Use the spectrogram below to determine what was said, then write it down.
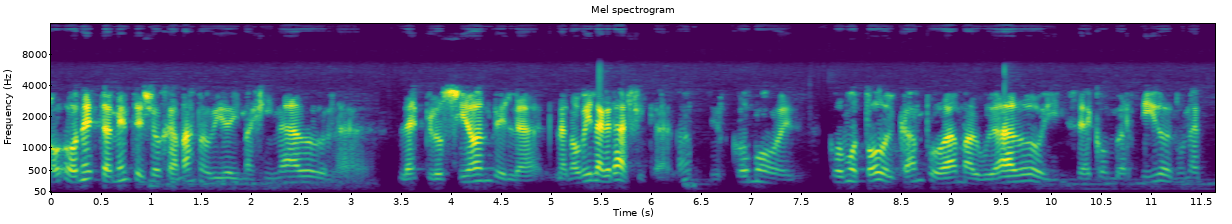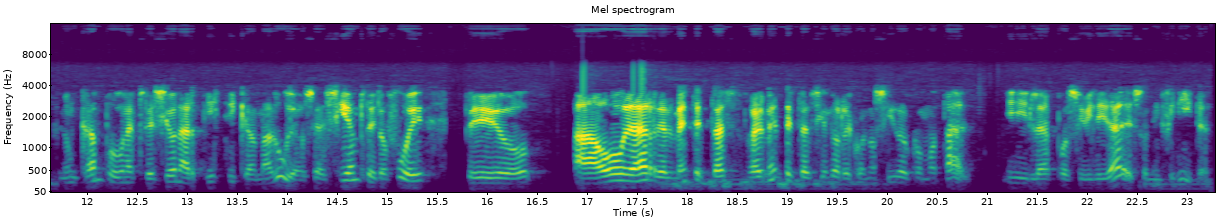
Honestamente yo jamás me hubiera imaginado la, la explosión de la, la novela gráfica, ¿no? cómo el, cómo todo el campo ha madurado y se ha convertido en, una, en un campo de una expresión artística madura. O sea, siempre lo fue, pero ahora realmente está, realmente está siendo reconocido como tal y las posibilidades son infinitas.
